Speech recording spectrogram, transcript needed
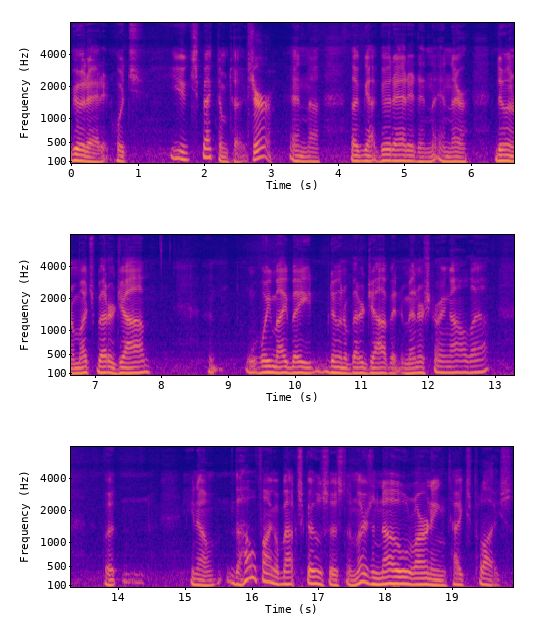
good at it, which you expect them to. Sure. And uh, they've got good at it, and and they're doing a much better job. We may be doing a better job at administering all that, but you know, the whole thing about school system, there's no learning takes place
